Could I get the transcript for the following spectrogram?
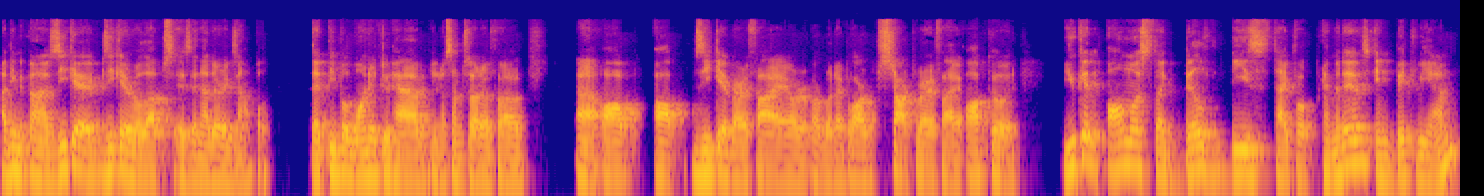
I think uh, ZK ZK rollups is another example that people wanted to have, you know, some sort of a uh, op, op zk verify or, or whatever or STARK verify opcode you can almost like build these type of primitives in bitvm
